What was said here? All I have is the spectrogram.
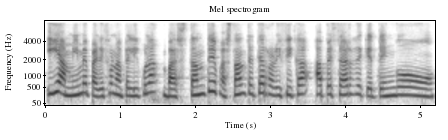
y a mí me parece una película bastante, bastante terrorífica a pesar de que tengo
